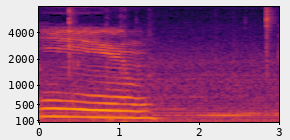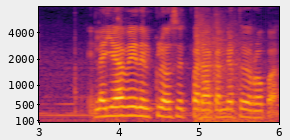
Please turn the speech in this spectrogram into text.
Y mm, la llave del closet para cambiarte de ropa.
